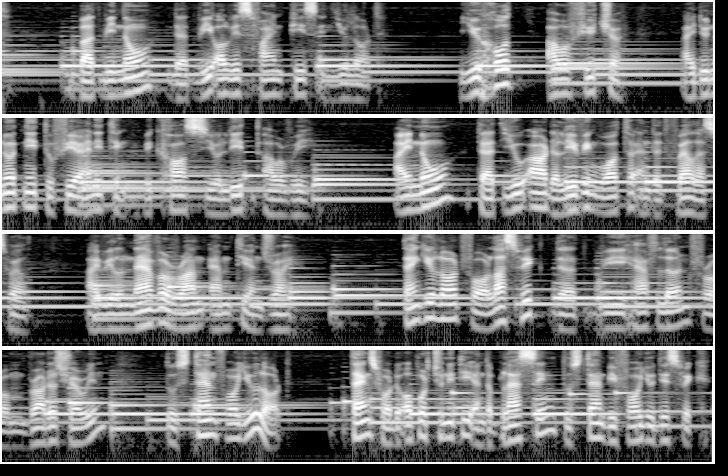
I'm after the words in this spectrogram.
but we know that we always find peace in you, Lord. You hold our future. I do not need to fear anything because you lead our way. I know that you are the living water and the well as well. I will never run empty and dry. Thank you, Lord, for last week that we have learned from Brother Sherwin to stand for you, Lord. Thanks for the opportunity and the blessing to stand before you this week.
